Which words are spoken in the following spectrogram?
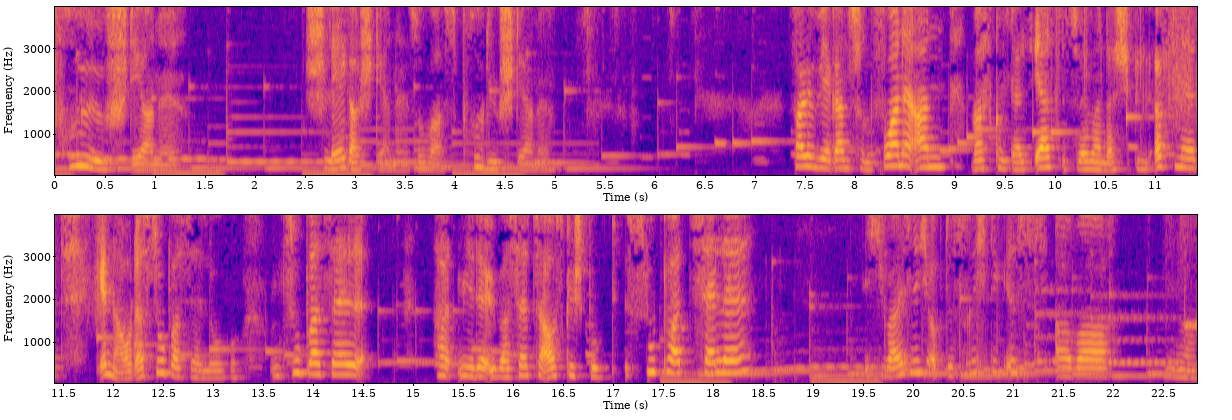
Prügelsterne. Schlägersterne, sowas, Prügelsterne. Fangen wir ganz von vorne an. Was kommt als erstes, wenn man das Spiel öffnet? Genau, das Supercell-Logo. Und Supercell hat mir der Übersetzer ausgespuckt. Superzelle. Ich weiß nicht, ob das richtig ist, aber ja.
